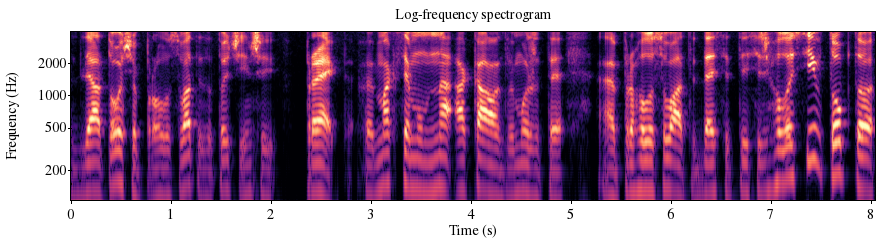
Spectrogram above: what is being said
для того, щоб проголосувати за той чи інший проект. Максимум на аккаунт ви можете е, проголосувати 10 тисяч голосів. Тобто,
